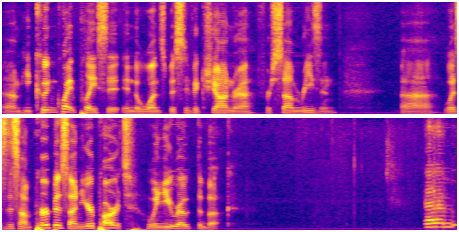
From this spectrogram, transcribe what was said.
um, he couldn't quite place it into one specific genre for some reason. Uh, was this on purpose on your part when you wrote the book? Um,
